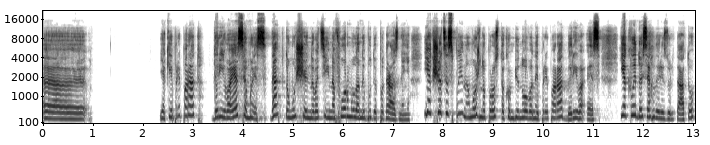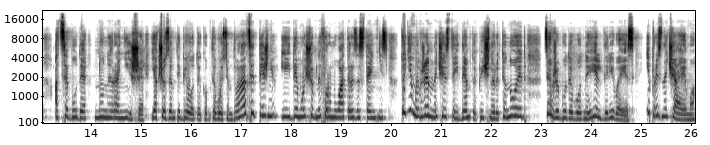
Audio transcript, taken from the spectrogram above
Е, який препарат? Деріва СМС, да? тому що інноваційна формула не буде подразнення. І якщо це спина, можна просто комбінований препарат Деріва С. Як ви досягли результату, а це буде ну не раніше, якщо з антибіотиком це 8-12 тижнів і йдемо, щоб не формувати резистентність, тоді ми вже на чисте йдемо топічний ретиноїд, це вже буде водний гель Деріва С. І призначаємо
